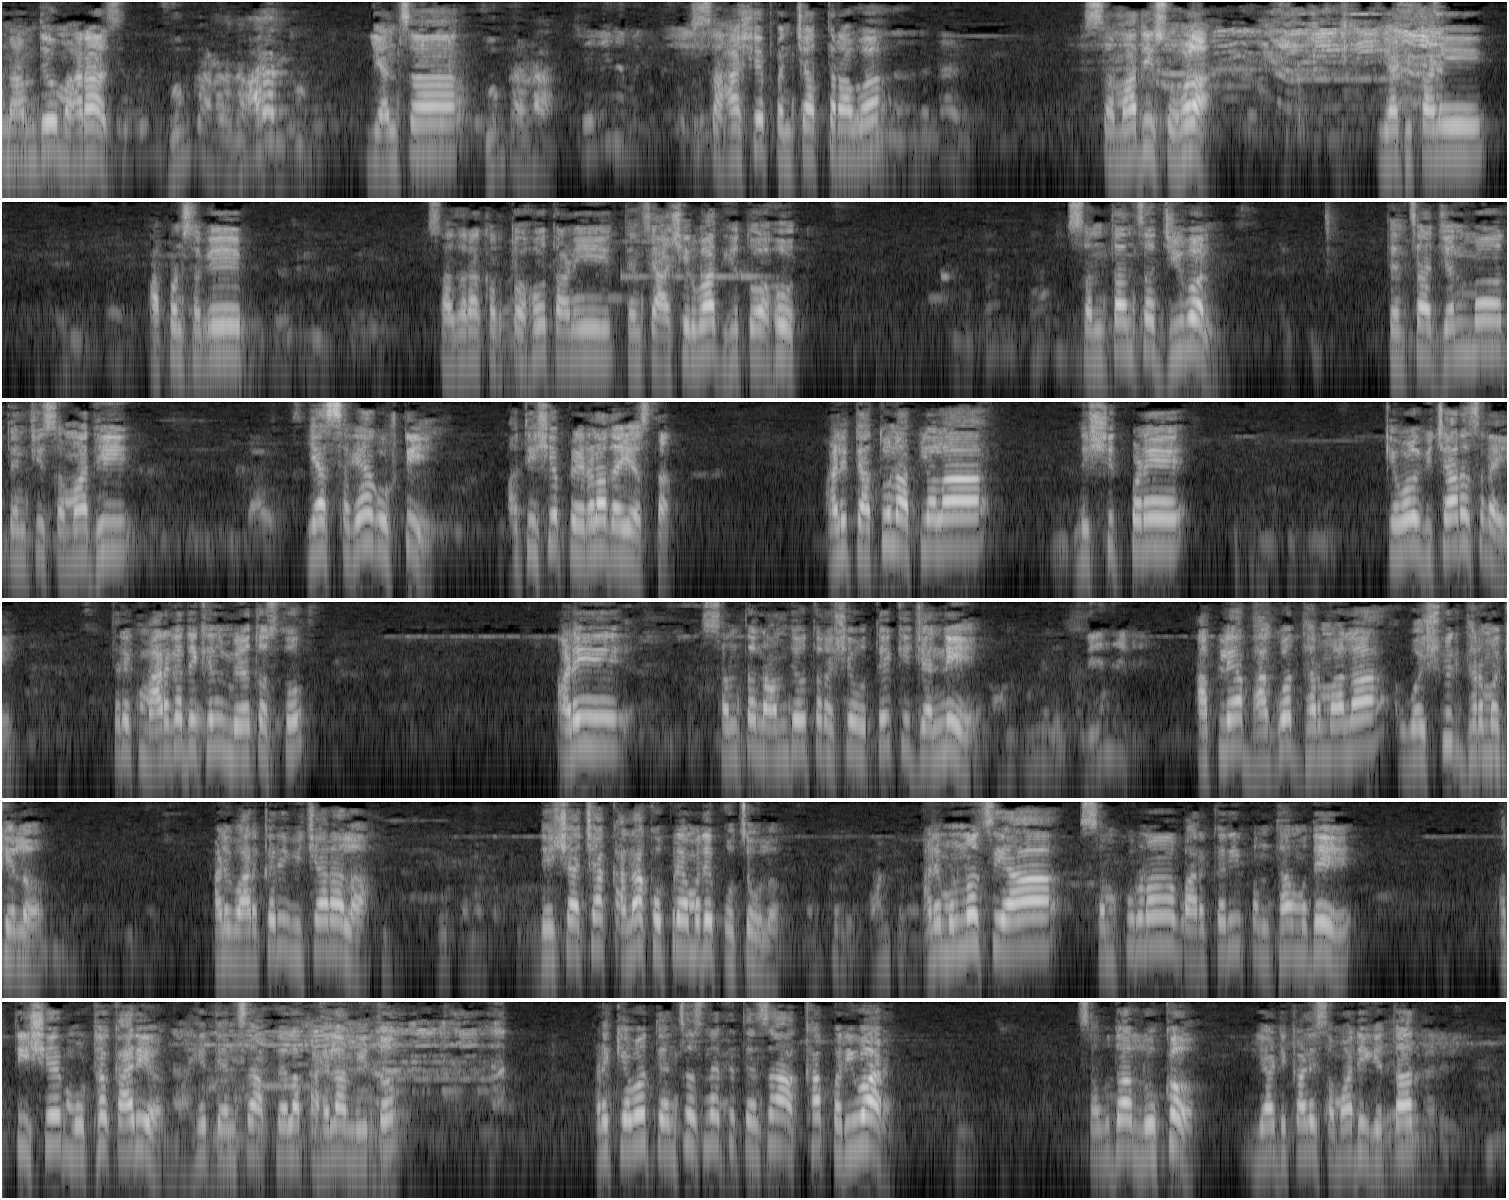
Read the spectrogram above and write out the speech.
नामदेव महाराज. यांचा झूम करणार. सहाशे पंच्याहत्तरावा समाधी सोहळा या ठिकाणी आपण सगळे साजरा करतो आहोत आणि त्यांचे आशीर्वाद घेतो आहोत. संतांचं जीवन त्यांचा जन्म त्यांची समाधी या सगळ्या गोष्टी अतिशय प्रेरणादायी असतात. आणि त्यातून आपल्याला निश्चितपणे केवळ विचारच नाही तर एक मार्ग देखील मिळत असतो. आणि संत नामदेव तर असे होते की ज्यांनी आपल्या भागवत धर्माला वैश्विक धर्म केलं आणि वारकरी विचाराला देशाच्या कानाकोपऱ्यामध्ये पोचवलं. आणि म्हणूनच या संपूर्ण वारकरी पंथामध्ये अतिशय मोठं कार्य हे त्यांचं आपल्याला पाहायला मिळतं. आणि केवळ त्यांचंच नाही तर त्यांचा अख्खा परिवार चौदा लोक या ठिकाणी समाधी घेतात.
